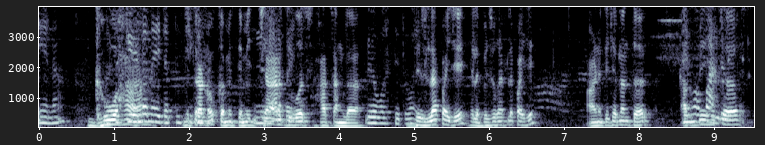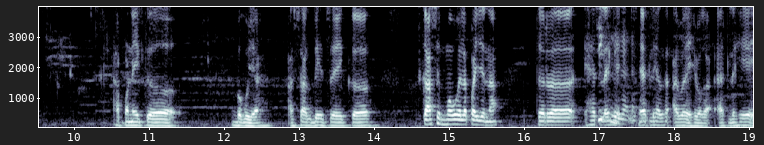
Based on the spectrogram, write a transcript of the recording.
हे ना गहू असं हा केलं नाही मित्रांनो कमीत कमी चार. दिवस हा चांगला व्यवस्थित भिजला पाहिजे ह्याला भिजू घातलं पाहिजे. आणि त्याच्यानंतर अगदी ह्याचं आपण एक अं, बघूया. असं अगदी ह्याचं एक अं, इतकं असं मऊ व्हायला पाहिजे ना तर अं, ह्यातलं चिक हे निघायला ह्यातलं अवय हे बघा ह्यातलं हे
